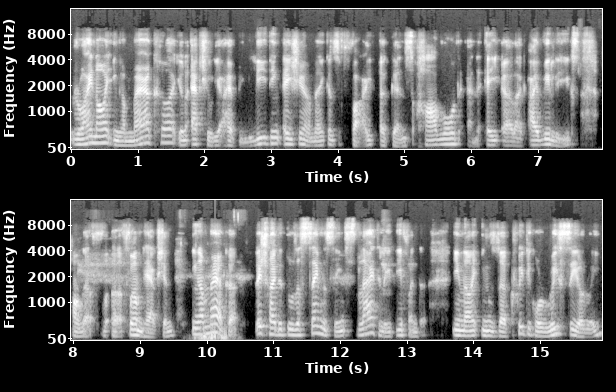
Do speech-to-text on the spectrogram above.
Right now in America, you know, actually I have been leading Asian Americans fight against Harvard and a, uh, like Ivy Leagues on the uh, affirmative action. In America, they try to do the same thing slightly different. You know, in the critical race theory,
